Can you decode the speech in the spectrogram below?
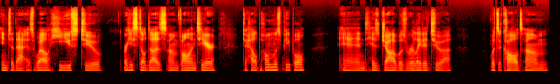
into that as well. He used to or he still does um, volunteer to help homeless people, and his job was related to a what's it called? Um,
